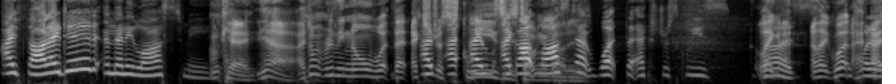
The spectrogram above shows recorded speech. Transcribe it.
I thought I did, and then he lost me. Okay, yeah. I don't really know what that I, extra I- I- squeeze I, he's got talking lost about is. at what the extra squeeze Like, does. like what- what I- it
